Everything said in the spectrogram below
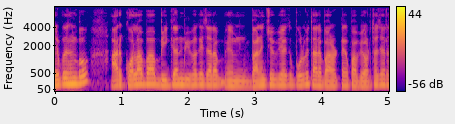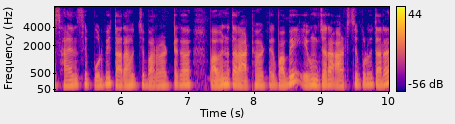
এরপর শুনব আর কলা বা বিজ্ঞান বিভাগে যারা বাণিজ্য বিভাগে পড়বে, তারা বারো হাজার টাকা পাবে। অর্থাৎ যারা সায়েন্সে পড়বে, তারা হচ্ছে বারো হাজার টাকা পাবে না, তারা আঠারো হাজার টাকা পাবে এবং যারা আর্টসে পড়বে তারা।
